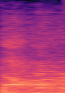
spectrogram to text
number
